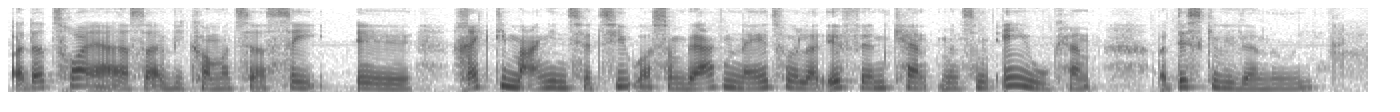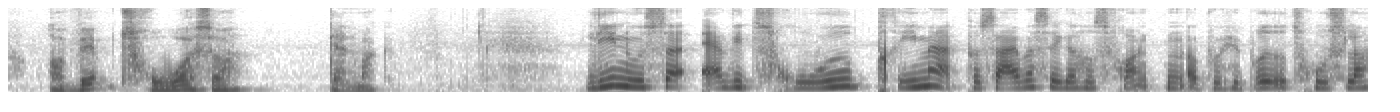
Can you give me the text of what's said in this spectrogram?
Og der tror jeg altså, at vi kommer til at se øh, rigtig mange initiativer, som hverken NATO eller FN kan, men som EU kan. Og det skal vi være med i. Og hvem tror så Danmark? Lige nu så er vi truet primært på cybersikkerhedsfronten og på hybride trusler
